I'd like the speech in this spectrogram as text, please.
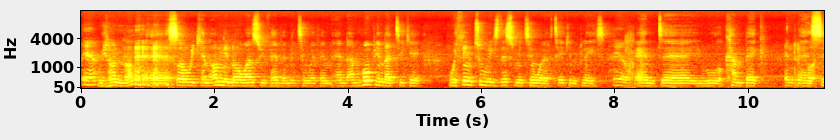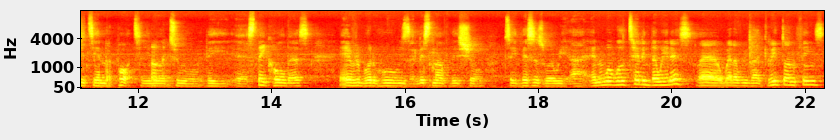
Yeah. We don't know. uh, so we can only know once we've had the meeting with him. And I'm hoping that TK, within two weeks, this meeting would have taken place, Yeah. and uh, you will come back And and sit and report, you know, Okay. to the uh, stakeholders, everybody who is a listener of this show, say this is where we are, and we'll, we'll tell it the way it is, uh, whether we've agreed on things,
